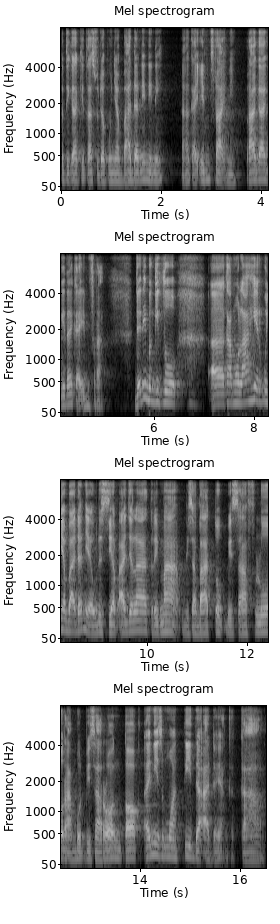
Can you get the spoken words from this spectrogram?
ketika kita sudah punya badan ini nih. Nah, kayak infra ini. Raga kita kayak infra. Jadi begitu uh, kamu lahir punya badan ya udah siap aja lah terima bisa batuk bisa flu rambut bisa rontok eh, ini semua tidak ada yang kekal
